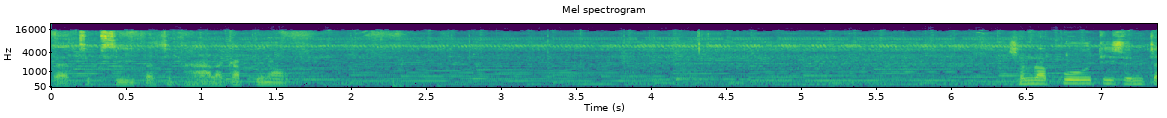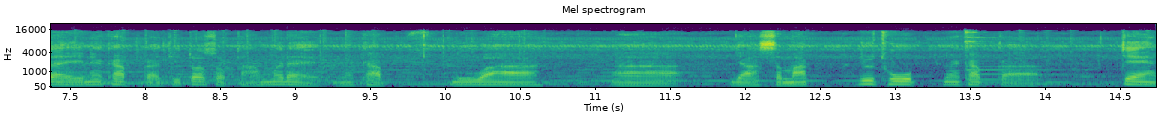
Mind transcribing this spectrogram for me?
แปดสิบสี่แปดสิบห้าแล้วครับพี่น้อง สำหรับผู้ที่สนใจนะครับกับติดต่อสอบถามเมื่อใดนะครับ หรือว่าอยากสมัคร YouTube นะครับกับแจ้ง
